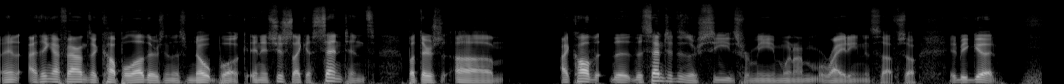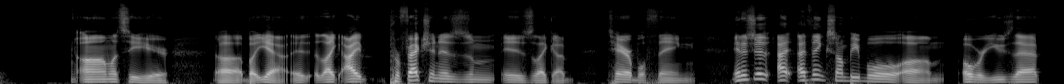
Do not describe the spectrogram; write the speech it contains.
And I think I found a couple others in this notebook and it's just like a sentence, but there's um I call the, the, the sentences are seeds for me when I'm writing and stuff. So it'd be good. Um, let's see here. Uh, but yeah, it, like I perfectionism is like a terrible thing, and it's just I, I think some people um overuse that.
